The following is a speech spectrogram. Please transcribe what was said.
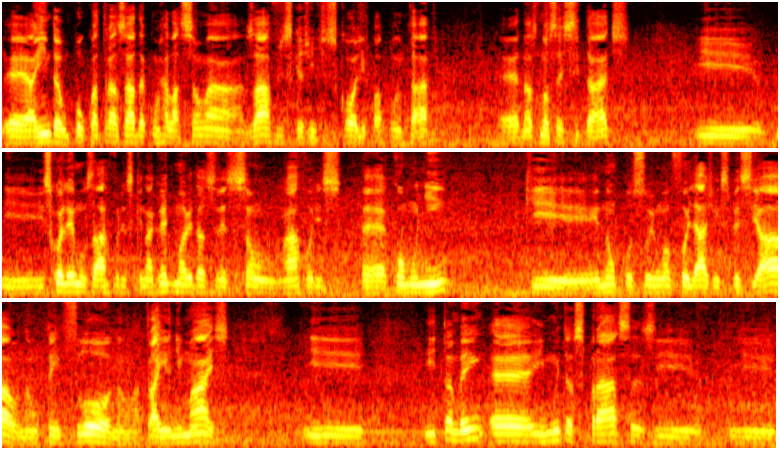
é, ainda um pouco atrasada com relação às árvores que a gente escolhe para plantar é, nas nossas cidades. E, e, escolhemos árvores que, na grande maioria das vezes, são árvores é, comunim, que não possuem uma folhagem especial, não tem flor, não atraem animais. E, e também é, em muitas praças e, e,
